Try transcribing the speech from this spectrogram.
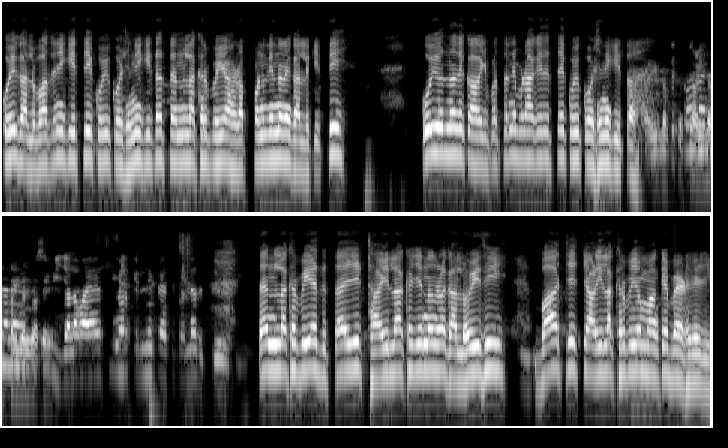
ਕੋਈ ਗੱਲਬਾਤ ਨਹੀਂ ਕੀਤੀ, ਕੋਈ ਕੁਝ ਨਹੀਂ ਕੀਤਾ। 3 ਲੱਖ ਰੁਪਈਆ ਹੜੱਪਣ ਦੀ ਇਹਨਾਂ ਨੇ ਗੱਲ ਕੀਤੀ। ਕੋਈ ਉਹਨਾਂ ਦੇ ਕਾਗਜ਼ ਪੱਤਰ ਨਹੀਂ ਬਣਾ ਕੇ ਦਿੱਤੇ ਕੋਈ ਕੁਝ ਨਹੀਂ ਕੀਤਾ। ਕਿੱਥੋਂ ਦਾ ਇਹਨਾਂ ਨੇ। ਤੁਸੀਂ ਵੀਜ਼ਾ ਲਵਾਇਆ ਸੀ ਔਰ ਕਿੰਨੇ ਪੈਸੇ ਪਹਿਲਾਂ ਦਿੱਤੇ ਹੋਏ ਸੀ? 3 ਲੱਖ ਰੁਪਈਆ ਦਿੱਤਾ ਹੈ ਜੀ 28 ਲੱਖ ਜਿਨ੍ਹਾਂ ਨਾਲ ਗੱਲ ਹੋਈ ਸੀ ਬਾਅਦ ਚ 40 ਲੱਖ ਰੁਪਈਆ ਮੰਗ ਕੇ ਬੈਠ ਗਏ ਜੀ।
